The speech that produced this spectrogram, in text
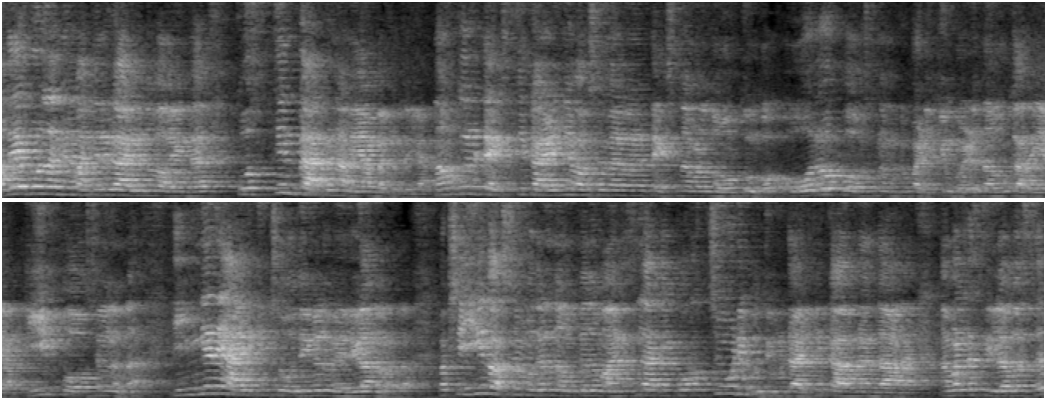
അതേപോലെ തന്നെ മറ്റൊരു കാര്യം എന്ന് പറയുന്നത് ക്വസ്റ്റ്യൻ പാറ്റേൺ അറിയാൻ പറ്റത്തില്ല. നമുക്കൊരു ടെക്സ്റ്റ് കഴിഞ്ഞ വർഷം വരെ ടെക്സ്റ്റ് നമ്മൾ നോക്കുമ്പോൾ ഓരോ പോർഷൻ നമുക്ക് പഠിക്കുമ്പോഴും നമുക്കറിയാം ഈ പോർഷനിൽ നിന്ന് ഇങ്ങനെ ആയിരിക്കും ചോദ്യങ്ങൾ വരിക എന്നുള്ളത്. പക്ഷെ ഈ വർഷം മുതൽ നമുക്കത് മനസ്സിലാക്കാൻ കുറച്ചുകൂടി ബുദ്ധിമുട്ടായിരിക്കും. കാരണം എന്താണ്? നമ്മളുടെ സിലബസ്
